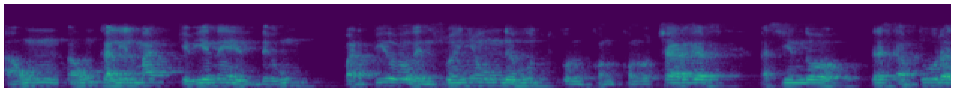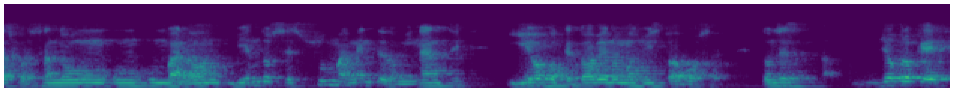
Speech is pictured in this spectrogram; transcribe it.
a, un, a un Khalil Mack que viene de un partido de ensueño, un debut con, con, los Chargers, haciendo tres capturas, forzando un, un, balón, viéndose sumamente dominante. Y ojo, que todavía no hemos visto a Bosa. Entonces, yo creo que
